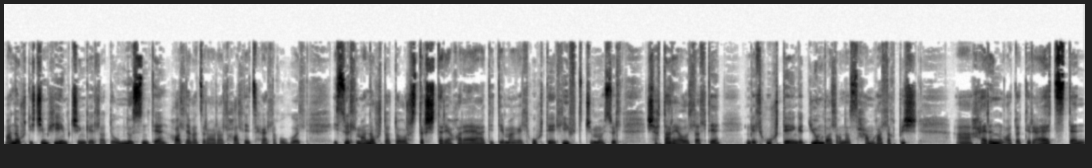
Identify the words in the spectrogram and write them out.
манай хүүхд ичимхий эмчин гэл одоо өмнөөс нь те хоолны газар ороод хоолны захиалга өгөөл эсвэл манай хүүхд одоо урсдаг шатаар явахаар айгаад идэм а гэл хүүхдээ лифт ч юм уу эсвэл шатаар явуулаад те ингээл хүүхдээ ингээд юм болгоноос хамгаалах биш харин одоо тэр айцтай нь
